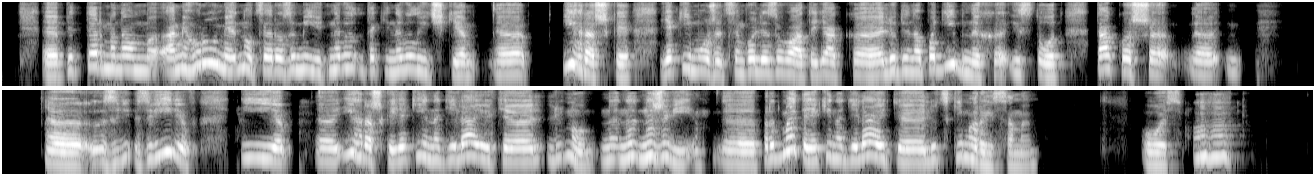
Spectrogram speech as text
Е, Під терміном амігурумі ну, це розуміють невел, такі невеличкі е, іграшки, які можуть символізувати як е, людиноподібних істот, також е, зві- звірів і іграшки, які наділяють ну, не- не- неживі предмети, які наділяють людськими рисами. Ось. Угу.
